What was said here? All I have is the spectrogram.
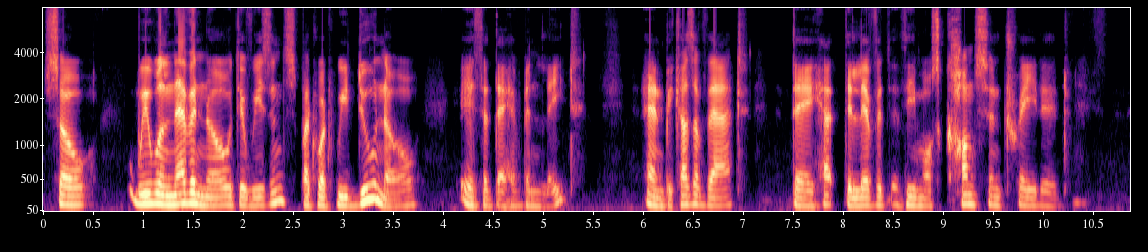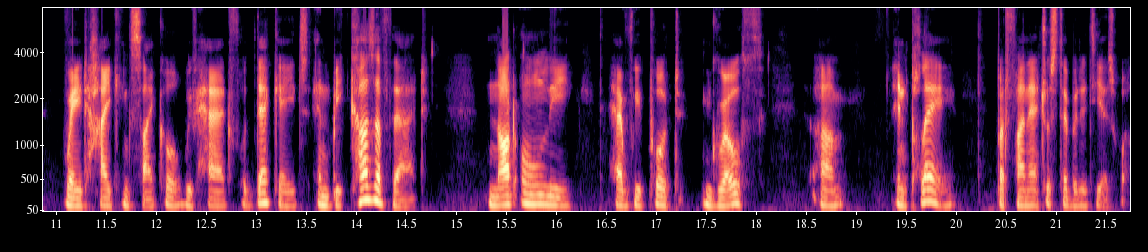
So we will never know the reasons, but what we do know is that they have been late. And because of that, they had delivered the most concentrated rate hiking cycle we've had for decades. And because of that, not only have we put growth um, in play, but financial stability as well.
